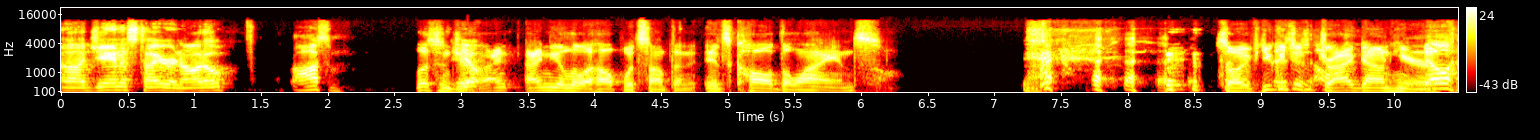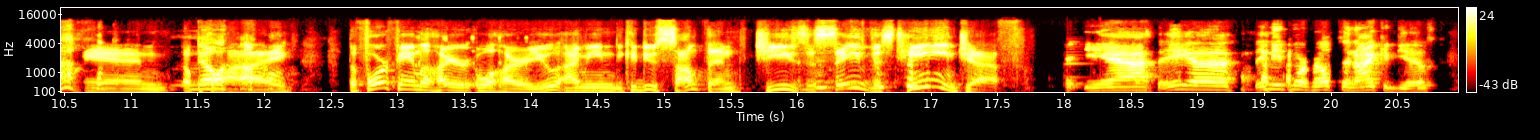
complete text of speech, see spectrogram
Uh, Janis Tire and Auto. Awesome. Listen, Joe, yep. I, I need a little help with something. It's called the Lions. So if you could just drive down here no and apply, no the Ford family hire will hire you. I mean, you could do something. Jesus, save this team, Jeff. Yeah, they uh they need more help than I could give.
